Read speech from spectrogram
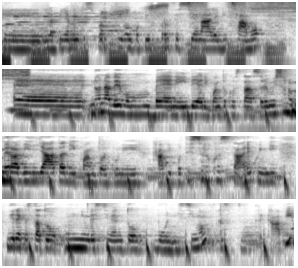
dell'abbigliamento sportivo un po' più professionale diciamo, eh, non avevo bene idea di quanto costassero mi sono meravigliata di quanto alcuni capi potessero costare, quindi direi che è stato un investimento buonissimo, questi tre capi.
